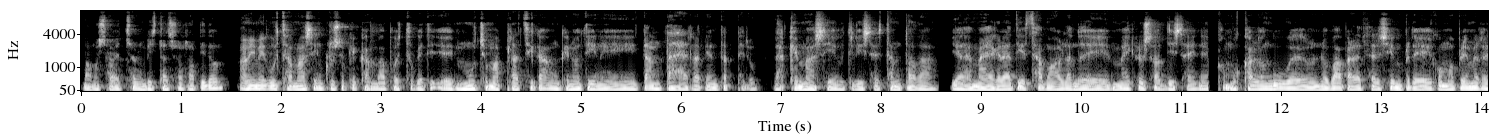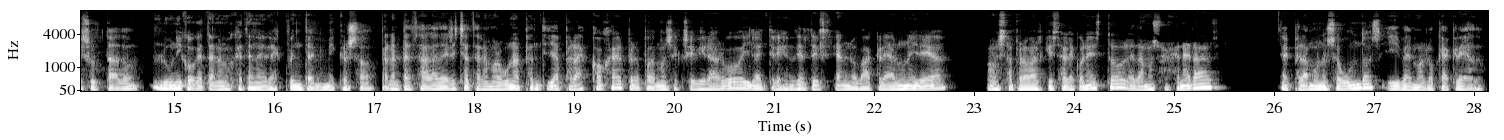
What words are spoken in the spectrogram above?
Vamos a echar un vistazo rápido. A mí me gusta más incluso que Canva, puesto que es mucho más práctica, aunque no tiene tantas herramientas, pero las que más se utiliza están todas. Y además es gratis, estamos hablando de Microsoft Designer. Con buscarlo en Google nos va a aparecer siempre como primer resultado. Lo único que tenemos que tener es cuenta en Microsoft. Para empezar a la derecha tenemos algunas plantillas para escoger, pero podemos escribir algo y la inteligencia artificial nos va a crear una idea. Vamos a probar qué sale con esto, le damos a generar Esperamos unos segundos y vemos lo que ha creado.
